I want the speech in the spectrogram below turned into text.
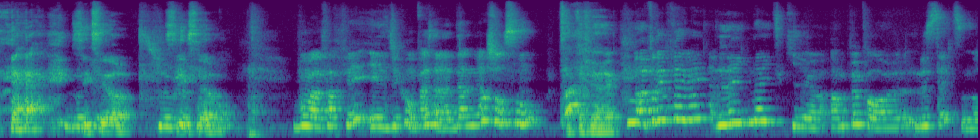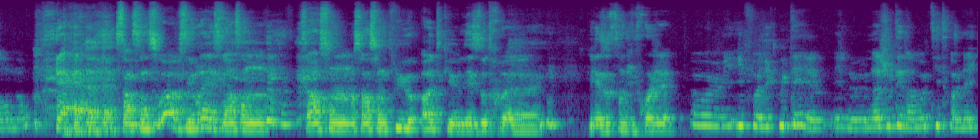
Donc, c'est excellent. c'est excellent. Bon bah parfait, et du coup on passe à la dernière chanson, Ta préférée ma préférée, Late Night, qui est euh, un peu pour euh, le sexe, non, non. c'est un son suave, c'est vrai, c'est un son, c'est un son, c'est un son plus hot que les autres, euh, que les autres sons du projet. Oui, oui, il faut l'écouter et, et le- l'ajouter dans vos titres like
